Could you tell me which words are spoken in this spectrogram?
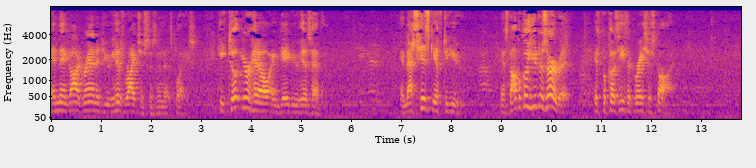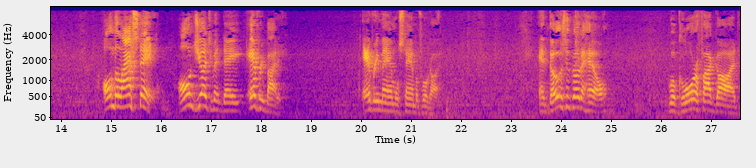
And then God granted you his righteousness in its place. He took your hell and gave you his heaven. Amen. And that's his gift to you. And it's not because you deserve it, it's because he's a gracious God. On the last day, on judgment day, everybody, every man will stand before God. And those who go to hell will glorify God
